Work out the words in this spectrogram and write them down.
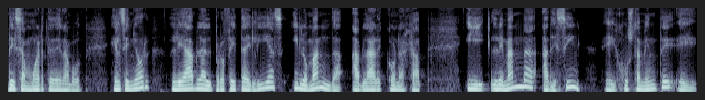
de esa muerte de Nabot. El Señor le habla al profeta Elías y lo manda a hablar con Ahab. Y le manda a decir eh, justamente eh,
